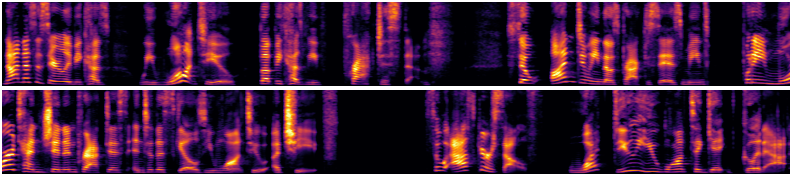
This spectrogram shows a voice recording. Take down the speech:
not necessarily because we want to, but because we've practiced them. So, undoing those practices means putting more attention and practice into the skills you want to achieve. So, ask yourself what do you want to get good at?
